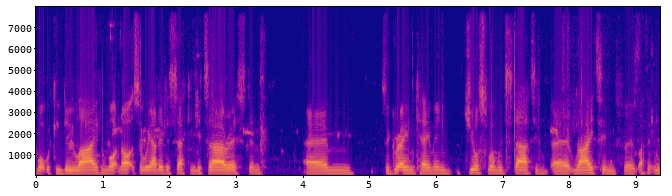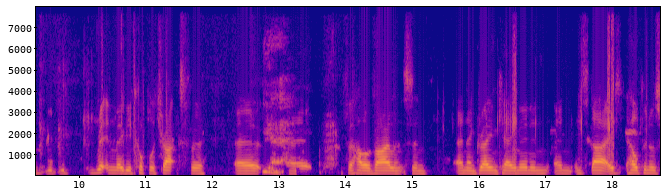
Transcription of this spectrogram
what we can do live and whatnot. So we added a second guitarist and um, so Graham came in just when we'd started uh, writing for. I think we'd, we'd, we'd, written maybe a couple of tracks for uh, Yeah. uh, for Hallowed Violence, and and then Graham came in and, and, and started helping us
